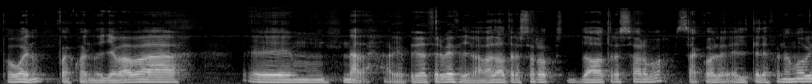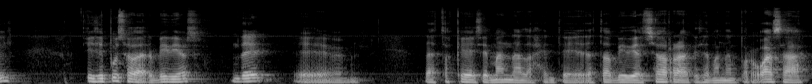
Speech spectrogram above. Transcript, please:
Pues bueno, pues cuando llevaba em, nada, había pedido cerveza, llevaba dos o tres sorbos, dos tres sorbos sacó el, teléfono móvil y se puso a ver vídeos de, em, de estos que se mandan la gente, de estos vídeos chorras que se mandan por WhatsApp,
